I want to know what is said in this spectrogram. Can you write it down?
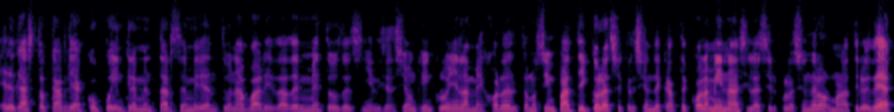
El gasto cardíaco puede incrementarse mediante una variedad de métodos de señalización que incluyen la mejora del tono simpático, la secreción de catecolaminas y la circulación de la hormona tiroidea.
